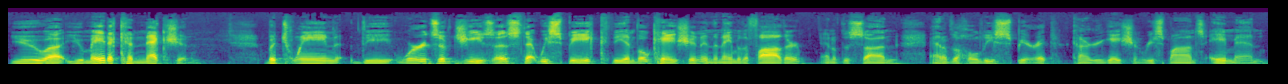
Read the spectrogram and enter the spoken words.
you, uh, you made a connection between the words of Jesus that we speak, the invocation in the name of the Father and of the Son and of the Holy Spirit. Congregation responds, Amen.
